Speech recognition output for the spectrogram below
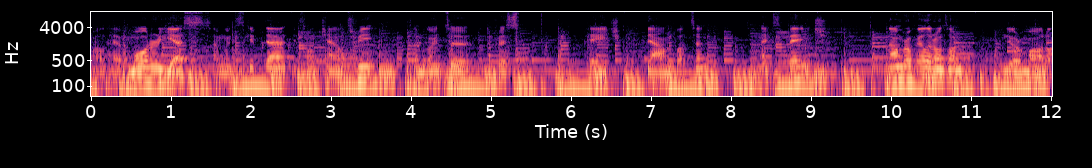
model have motor? Yes. I'm going to skip that. It's on channel 3. So I'm going to press page down button. Next page. Number of ailerons on your model.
